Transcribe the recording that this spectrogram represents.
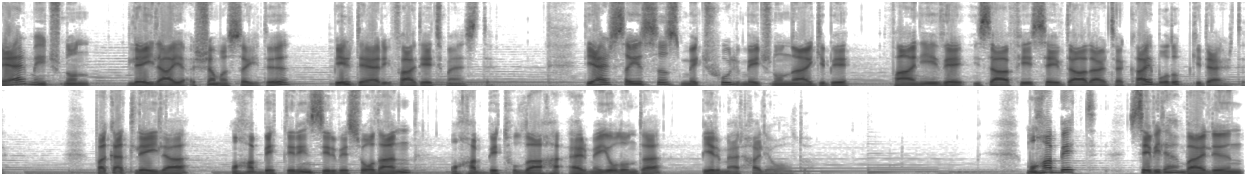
Eğer Mecnun Leyla'yı aşamasaydı bir değer ifade etmezdi. Diğer sayısız meçhul mecnunlar gibi fani ve izafi sevdalarda kaybolup giderdi. Fakat Leyla, muhabbetlerin zirvesi olan muhabbetullah'a erme yolunda bir merhale oldu. Muhabbet, sevilen varlığın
